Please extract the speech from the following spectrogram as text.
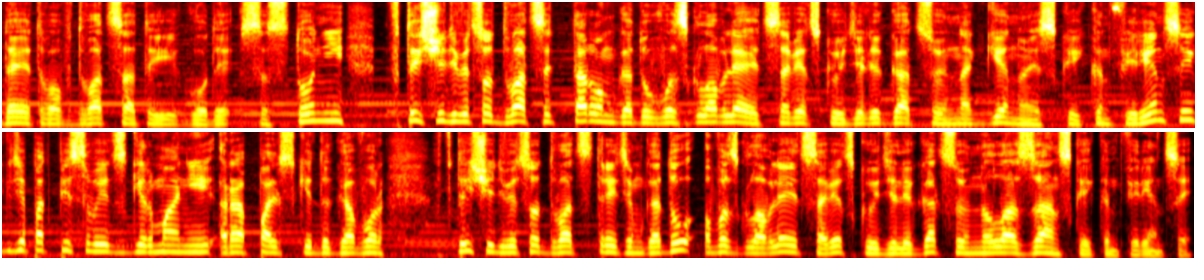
до этого в 20-е годы с Эстонией. В 1922 году возглавляет советскую делегацию на Генуэзской конференции, где подписывает с Германией Рапальский договор. В 1923 году возглавляет советскую делегацию на Лозаннской конференции.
